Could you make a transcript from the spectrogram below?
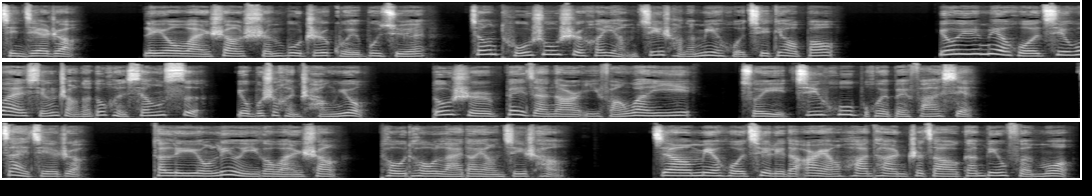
紧接着，利用晚上神不知鬼不觉将图书室和养鸡场的灭火器调包。由于灭火器外形长得都很相似，又不是很常用，都是备在那儿以防万一，所以几乎不会被发现。再接着，他利用另一个晚上偷偷来到养鸡场。将灭火器里的二氧化碳制造干冰粉末，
